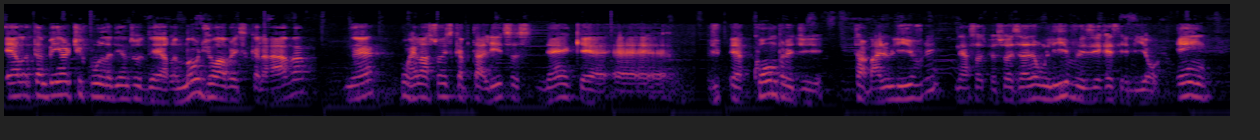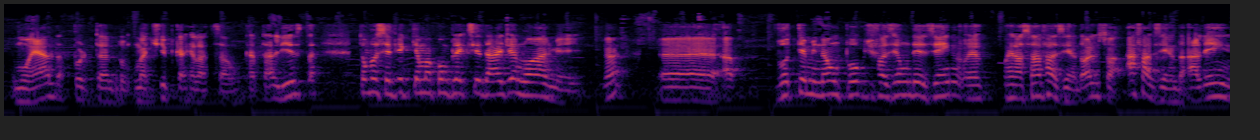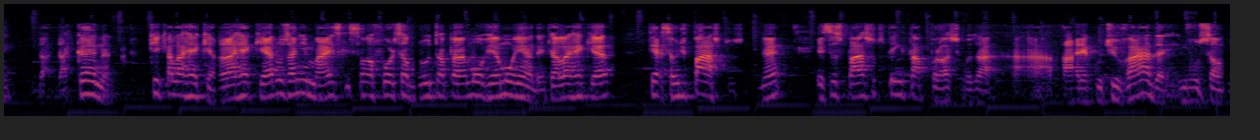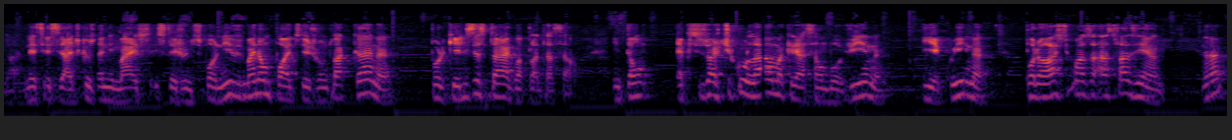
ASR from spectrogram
ela também articula dentro dela mão de obra escrava, né, com relações capitalistas, né, que é, é, é compra de trabalho livre, né, essas pessoas eram livres e recebiam em moeda, portanto, uma típica relação capitalista. Então você vê que tem uma complexidade enorme aí, né? É, a, vou terminar um pouco de fazer um desenho é, com relação à fazenda. Olha só, a fazenda, além da, da cana, o que, que ela requer? Ela requer os animais que são a força bruta para mover a moenda. Então ela requer criação de pastos, né? Esses pastos têm que estar próximos à, à, área cultivada, em função da necessidade que os animais estejam disponíveis, mas não pode ser junto à cana, porque eles estragam a plantação. Então, é preciso articular uma criação bovina e equina próximo às, às fazendas. Né?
